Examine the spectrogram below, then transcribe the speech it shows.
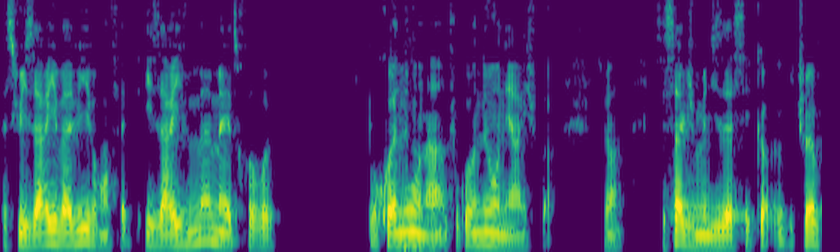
Parce qu'ils arrivent à vivre en fait. Ils arrivent même à être heureux. Pourquoi nous on a pourquoi nous on n'y arrive pas tu vois? C'est ça que je me disais c'est tu vois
